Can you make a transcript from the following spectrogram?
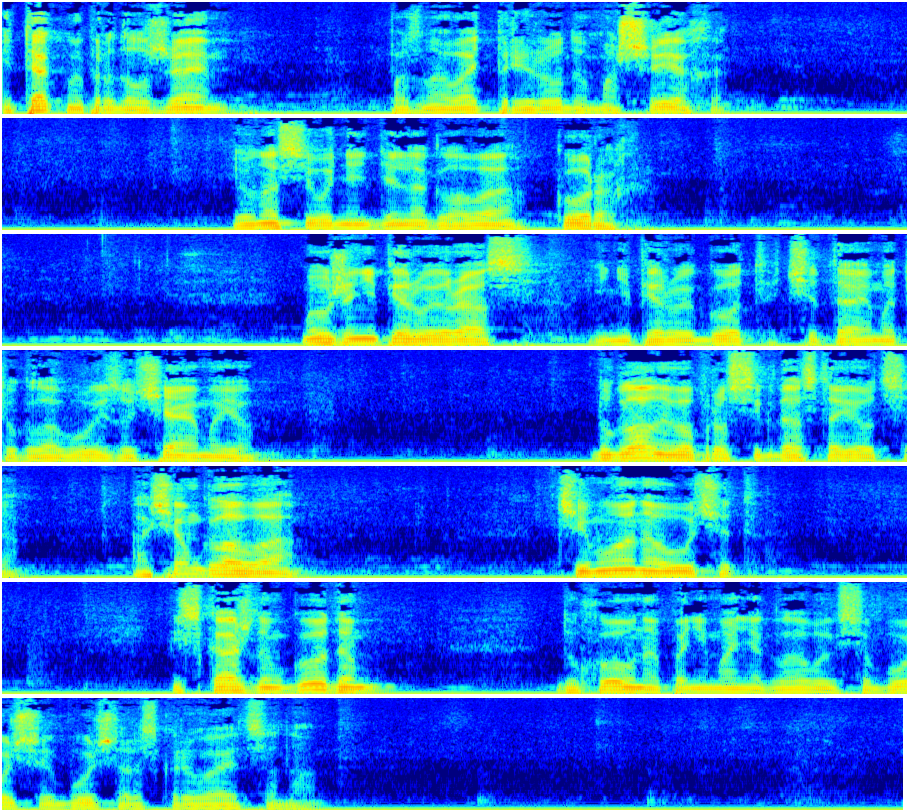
Итак, мы продолжаем познавать природу Машеха. И у нас сегодня отдельная глава Корах. Мы уже не первый раз и не первый год читаем эту главу, изучаем ее. Но главный вопрос всегда остается. О чем глава? Чему она учит? И с каждым годом духовное понимание главы все больше и больше раскрывается нам.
